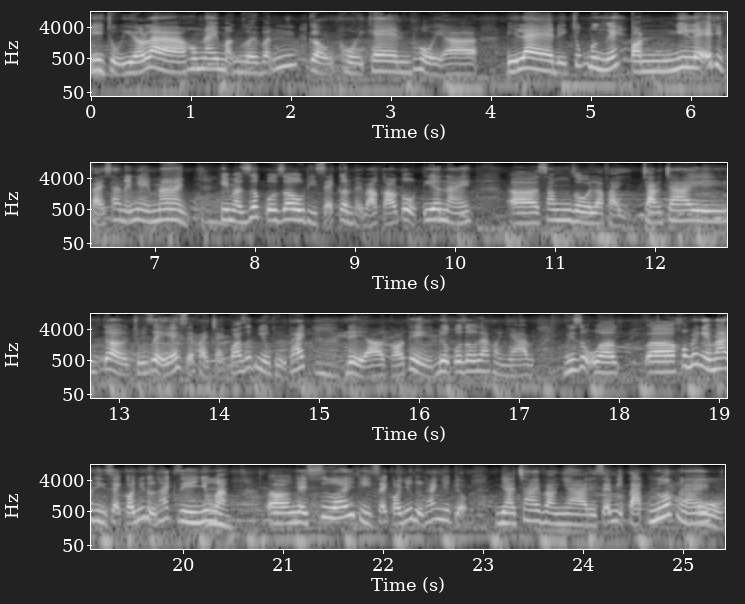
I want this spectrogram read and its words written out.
Thì chủ yếu là hôm nay mọi người vẫn kiểu thổi kèn thổi uh, bí lè để chúc mừng ấy. Còn nghi lễ thì phải sang đến ngày mai. Khi mà rước cô dâu thì sẽ cần phải báo cáo tổ tiên này à, xong rồi là phải chàng trai tức là chú rể ấy, sẽ phải trải qua rất nhiều thử thách để à, có thể đưa cô dâu ra khỏi nhà ví dụ à, à, không biết ngày mai thì sẽ có những thử thách gì nhưng ừ. mà à, ngày xưa ấy thì sẽ có những thử thách như kiểu nhà trai vào nhà thì sẽ bị tạt nước này Ồ.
